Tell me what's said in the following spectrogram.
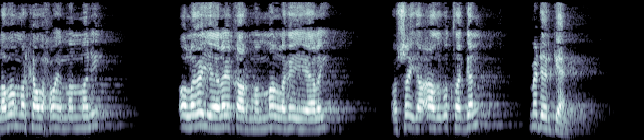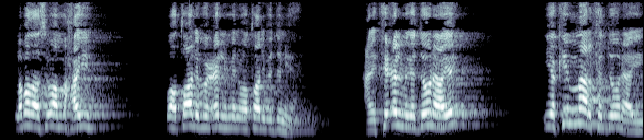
Laba markaa waxaweye mammani oo laga yeelay qaar mamman laga yeelay oo shayga aad ugu taggan ma dhergaan. Labadaasi waa maxay? Waa taalibu cilmin wa taalibu dunya yacanii kii cilmiga doonaayey iyo kii maalka doonaayey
